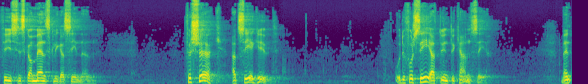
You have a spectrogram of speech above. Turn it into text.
fysiska och mänskliga sinnen. Försök att se Gud. Och du får se att du inte kan se. Men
